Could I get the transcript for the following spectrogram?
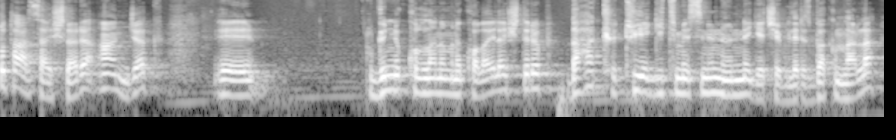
bu tarz saçları ancak e, günlük kullanımını kolaylaştırıp daha kötüye gitmesinin önüne geçebiliriz bakımlarla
